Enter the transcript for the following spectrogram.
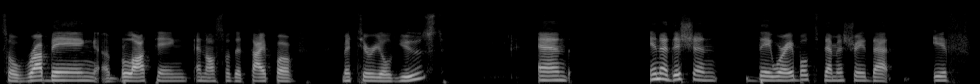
So, rubbing, uh, blotting, and also the type of material used. And in addition, they were able to demonstrate that if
